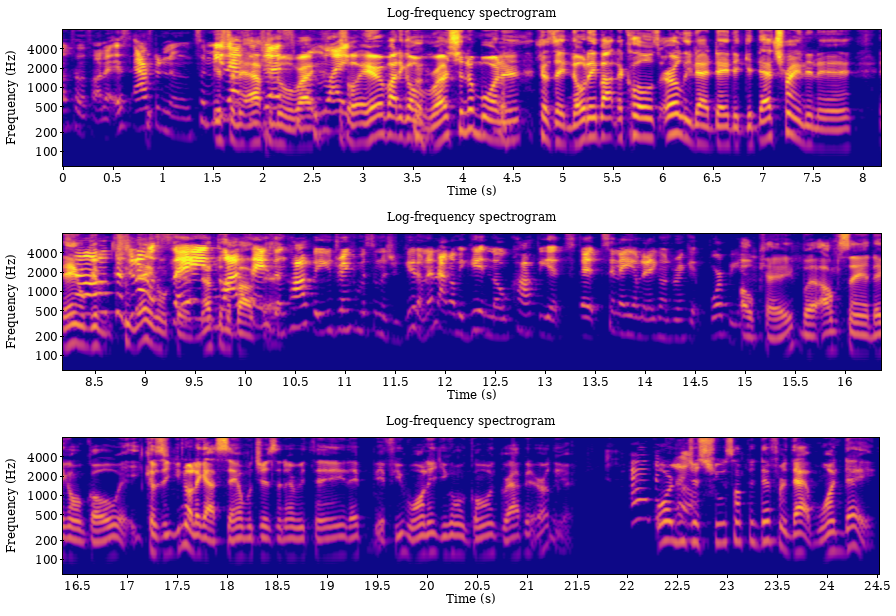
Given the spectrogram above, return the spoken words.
don't tell us all that. It's afternoon. To me, It's in the that afternoon, right? Like, so everybody gonna rush in the morning because they know they about to close early that day to get that training in. They ain't no, gonna give because two. They ain't gonna care nothing about lattes and that. coffee. You drink them as soon as you get them. They're not gonna be getting no coffee at at 10 a.m. They're gonna drink at 4 p.m. Okay, but I'm saying they gonna go because you know they got sandwiches and everything. They if you want it, you are gonna go and grab it earlier, I don't think or you just choose something different that one day.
